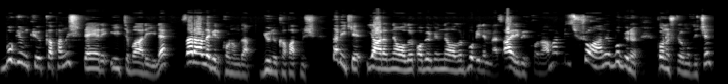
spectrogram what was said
bugünkü kapanış değeri itibariyle zararlı bir konumda günü kapatmış. Tabii ki yarın ne olur, o bir gün ne olur bu bilinmez ayrı bir konu ama biz şu anı bugünü konuştuğumuz için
